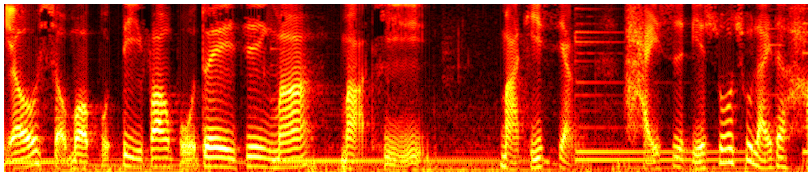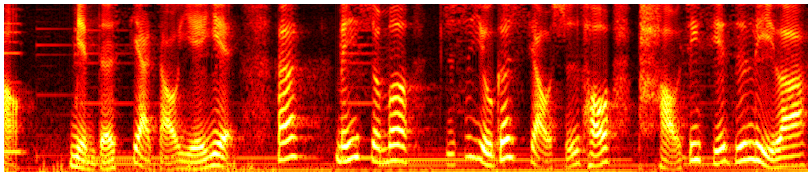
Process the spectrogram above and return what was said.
有什么不地方不对劲吗？马蹄，马蹄想，还是别说出来的好，免得吓着爷爷。啊，没什么，只是有个小石头跑进鞋子里了。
